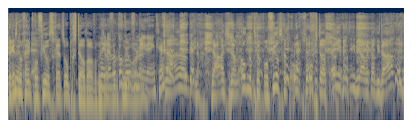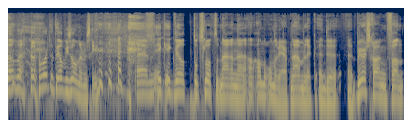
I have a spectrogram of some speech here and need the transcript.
Er is nog geen profielschets opgesteld overigens. Nee, daar wil ik ook over meedenken. Ja, okay. nou, ja, als je dan ook nog de profielschets op, opstelt en je bent ideale kandidaat, dan uh, wordt het heel bijzonder misschien. um, ik, ik wil tot slot naar een uh, ander onderwerp, namelijk de beursgang van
